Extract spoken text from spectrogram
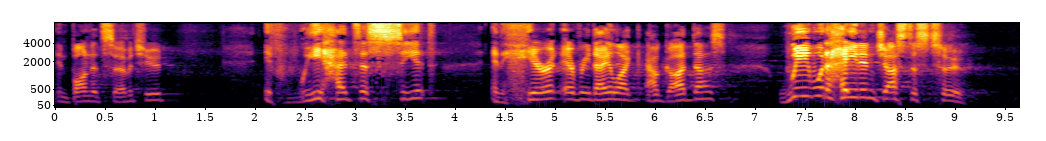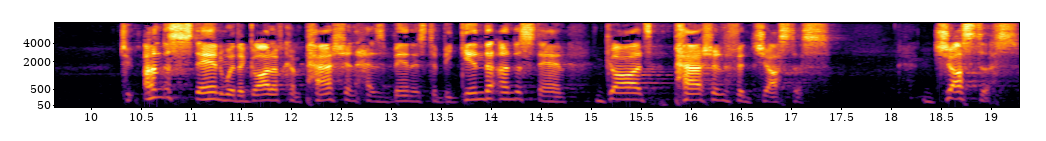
in bonded servitude, if we had to see it and hear it every day like our God does, we would hate injustice too. To understand where the God of compassion has been is to begin to understand God's passion for justice. Justice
